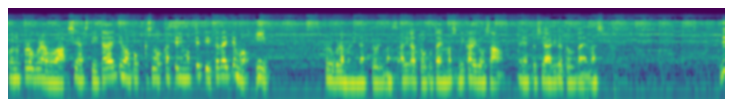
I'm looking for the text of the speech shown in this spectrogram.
このプログラムはシェアしていただいてもボックスを勝手に持ってっていただいてもいい。プログラムになっております。ありがとうございます。二階堂さん。えっ、ー、とシェアありがとうございます。で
